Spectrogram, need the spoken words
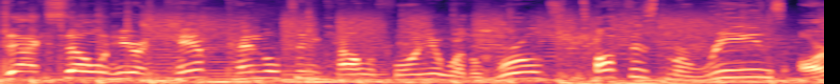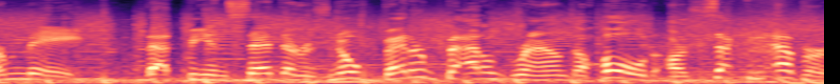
Zach Selwyn here at Camp Pendleton, California, where the world's toughest Marines are made. That being said, there is no better battleground to hold our second ever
